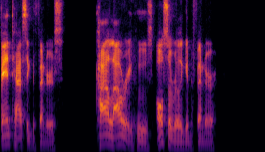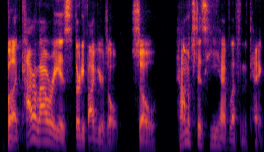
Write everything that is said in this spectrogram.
fantastic defenders. Kyle Lowry, who's also a really good defender. But Kyle Lowry is 35 years old. So how much does he have left in the tank?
